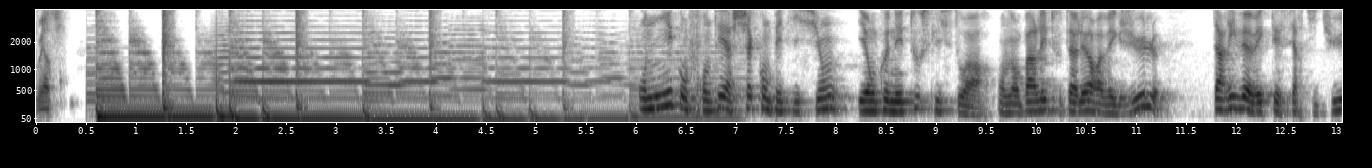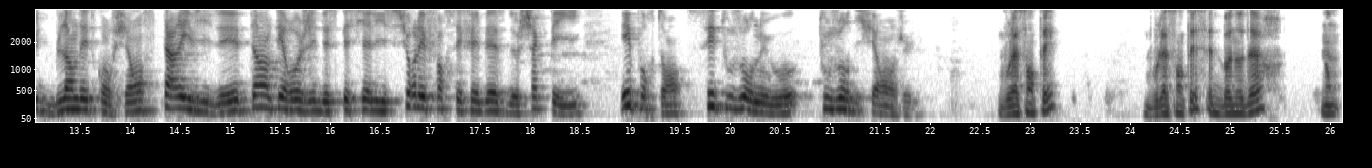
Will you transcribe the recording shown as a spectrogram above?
Merci. On y est confronté à chaque compétition et on connaît tous l'histoire. On en parlait tout à l'heure avec Jules. T'arrives avec tes certitudes, blindé de confiance, t'as révisé, t'as interrogé des spécialistes sur les forces et faiblesses de chaque pays, et pourtant, c'est toujours nouveau, toujours différent, Jules. Vous la sentez? Vous la sentez, cette bonne odeur? Non,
